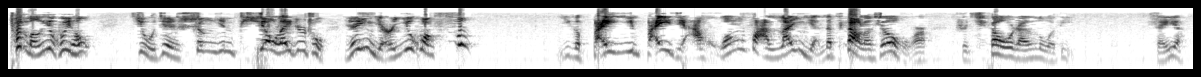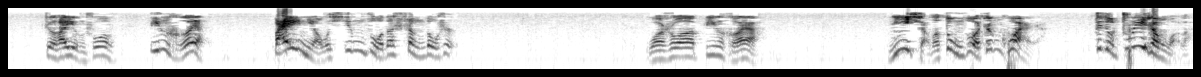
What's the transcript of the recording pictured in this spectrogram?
他猛一回头，就见声音飘来之处，人影一晃，嗖，一个白衣白甲、黄发蓝眼的漂亮小伙是悄然落地。谁呀？这还用说吗？冰河呀，百鸟星座的圣斗士。我说冰河呀，你小子动作真快呀，这就追上我了。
